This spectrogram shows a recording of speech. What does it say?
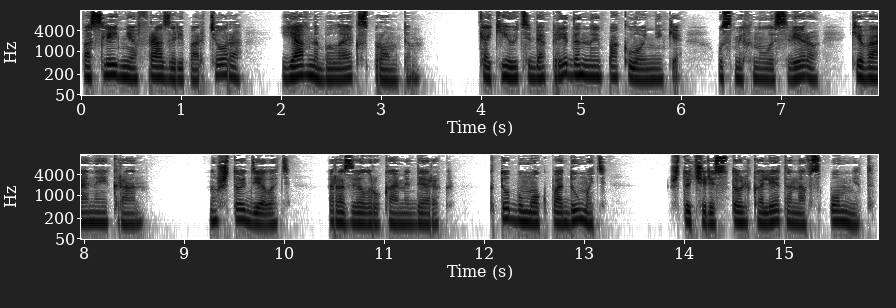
Последняя фраза репортера явно была экспромтом. «Какие у тебя преданные поклонники!» — усмехнулась Вера, кивая на экран. «Ну что делать?» — развел руками Дерек. «Кто бы мог подумать, что через столько лет она вспомнит?»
